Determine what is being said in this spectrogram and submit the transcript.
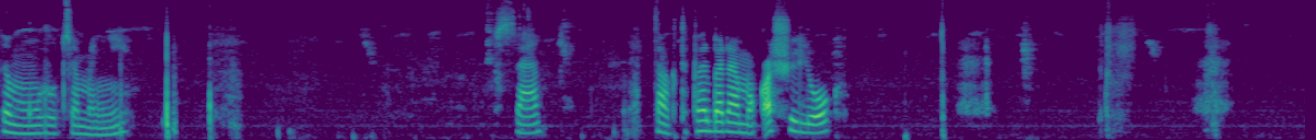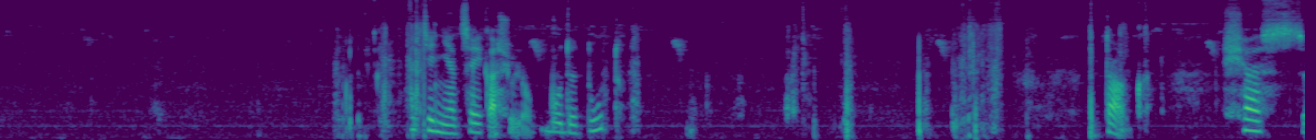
Це можу, це мені. Все. Так, тепер беремо кошельок. Хоча ні, цей кошельок буде тут. Так. Сейчас.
